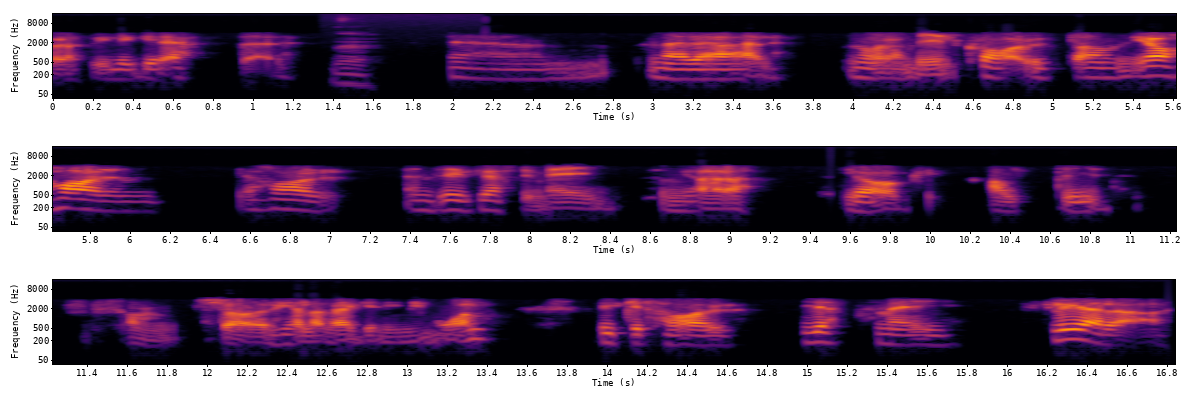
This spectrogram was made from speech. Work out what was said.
för att vi ligger efter. Eh, när det är några mil kvar. Utan jag har en, jag har en drivkraft i mig som gör att jag alltid liksom kör hela vägen in i mål. Vilket har gett mig flera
